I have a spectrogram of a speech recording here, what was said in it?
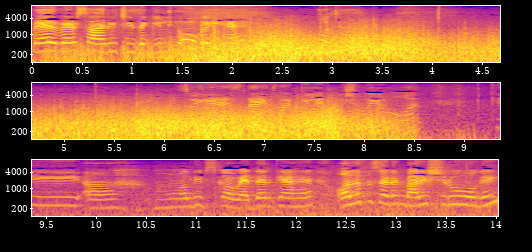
पैर वैर सारी चीज़ें गीली हो गई हैं। मालदीव्स का वेदर क्या है। ऑल ऑफ़ अ सडन बारिश शुरू हो गई।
